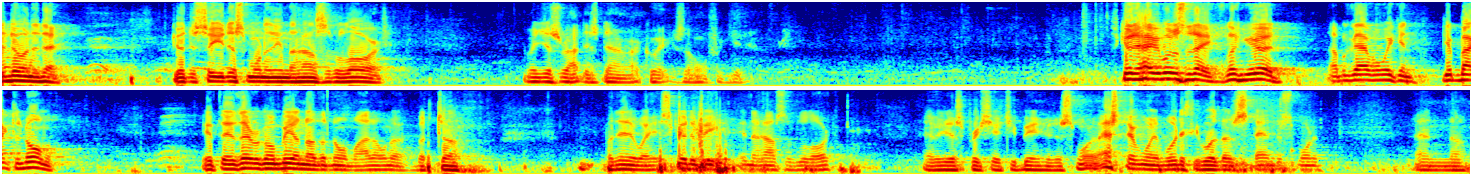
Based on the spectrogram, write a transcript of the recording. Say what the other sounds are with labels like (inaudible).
Everybody doing today? Good to see you this morning in the house of the Lord. Let me just write this down right quick so I won't forget it. It's good to have you with us today. It's looking good. I'll be glad when we can get back to normal. If there's ever going to be another normal, I don't know. But, uh, but anyway, it's good to be in the house of the Lord. And we just appreciate you being here this morning. I asked everyone would, if you would, let us stand this morning. And uh,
